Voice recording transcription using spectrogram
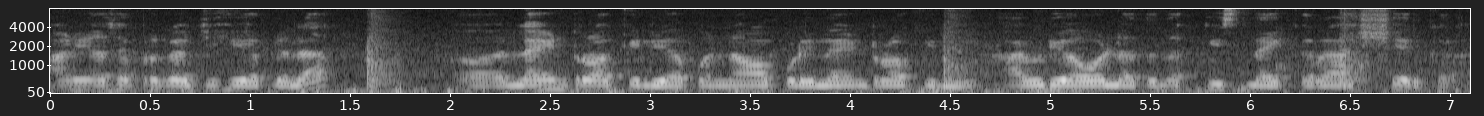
आणि अशा प्रकारची ही आपल्याला लाईन ड्रॉ केली आपण नावापुढे लाईन ड्रॉ केली. हा व्हिडिओ आवडला तर नक्कीच लाईक करा शेअर करा.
